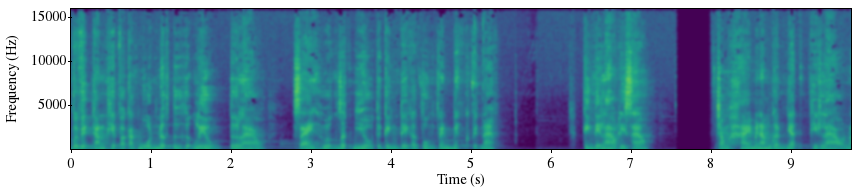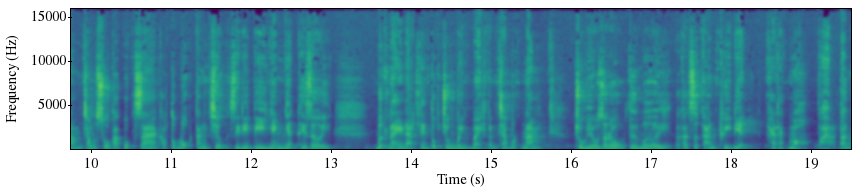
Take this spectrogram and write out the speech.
Với việc can thiệp vào các nguồn nước từ thượng lưu, từ Lào sẽ ảnh hưởng rất nhiều tới kinh tế các vùng ven biển của Việt Nam. Kinh tế Lào thì sao? Trong 20 năm gần nhất thì Lào nằm trong số các quốc gia có tốc độ tăng trưởng GDP nhanh nhất thế giới. Mức này đạt liên tục trung bình 7% một năm, chủ yếu do đầu tư mới và các dự án thủy điện, khai thác mỏ và hạ tầng.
